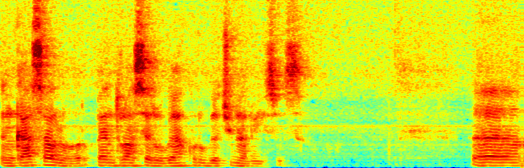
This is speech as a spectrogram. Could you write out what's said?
în casa lor, pentru a se ruga cu rugăciunea lui Isus. Uh,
